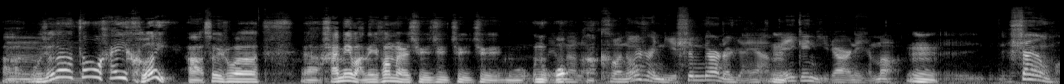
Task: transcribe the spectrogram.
啊，我觉得都还可以啊，所以说，呃，还没往那方面去去去去努努啊。可能是你身边的人呀，没给你这儿那什么，嗯，煽乎，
